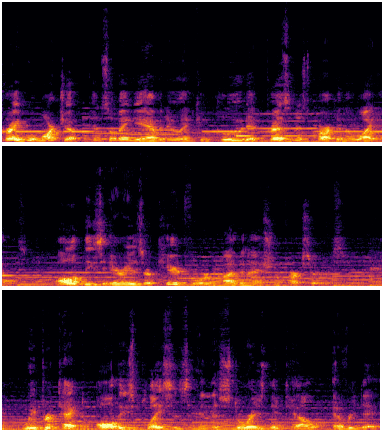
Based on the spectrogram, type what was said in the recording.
Parade will march up Pennsylvania Avenue and conclude at President's Park in the White House. All of these areas are cared for by the National Park Service. We protect all these places and the stories they tell every day.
